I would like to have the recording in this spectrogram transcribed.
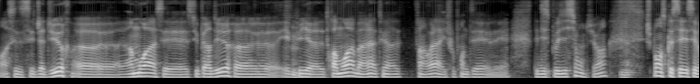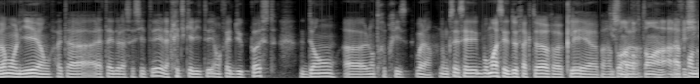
bon, c'est déjà dur. un mois, c'est super dur. et hmm. puis, 3 mois, ben là, tu as Enfin voilà, il faut prendre des, dispositions, tu vois. Je pense que c'est vraiment lié en fait à, la taille de la société, à la criticalité en fait du poste dans euh, l'entreprise. Voilà. Donc c'est pour moi c'est deux facteurs euh, clés euh, par Qui rapport sont importants à, à, prendre,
